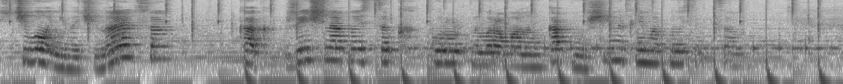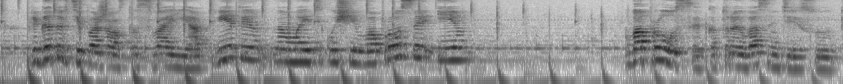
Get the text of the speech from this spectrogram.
с чего они начинаются, как женщины относятся к курортным романам, как мужчины к ним относятся. Приготовьте, пожалуйста, свои ответы на мои текущие вопросы и вопросы, которые вас интересуют.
